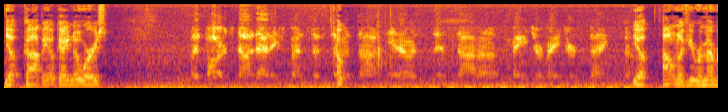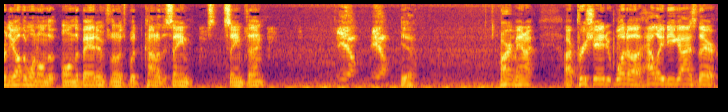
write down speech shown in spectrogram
Yep. Copy. Okay. No worries. The part's not that expensive, so Oh. it's not you know it's, it's not a major major thing. So. Yep. I don't know if you remember the other one on the on the bad influence, but kind of the same same thing. Yep. Yep. Yeah. All right, man. I, I appreciate it. What? Uh, how late are you guys there?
